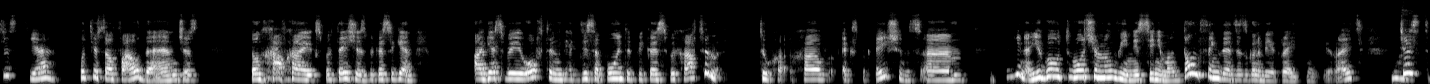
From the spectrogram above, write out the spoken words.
just yeah put yourself out there and just don't have high expectations because again i guess we often get disappointed because we have to to ha- have expectations. Um, you know, you go to watch a movie in the cinema. Don't think that it's going to be a great movie, right? Mm-hmm. Just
